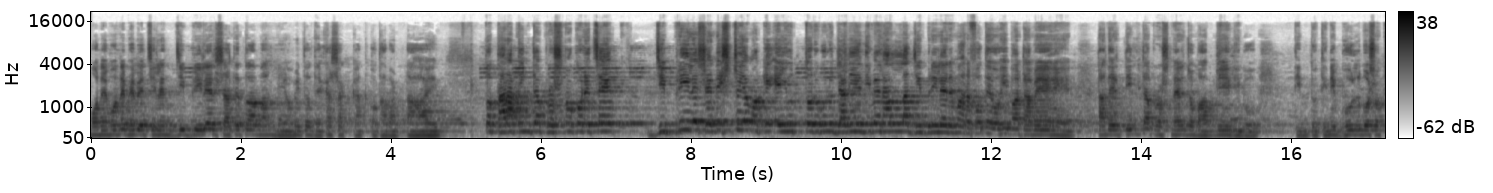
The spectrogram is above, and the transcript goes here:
মনে মনে ভেবেছিলেন, জিব্রিলের সাথে তো আমার নিয়মিত দেখা সাক্ষাৎ কথাবার্তা হয়। তো তারা তিনটা প্রশ্ন করেছে, জিব্রিল এসে নিশ্চয়ই আমাকে এই উত্তরগুলো জানিয়ে দিবেন, আল্লাহ জিব্রিলের মারফতে ওহি পাঠাবেন। তাদের তিনটা প্রশ্নের জবাব দিয়ে দিব কিন্তু তিনি ভুলবশত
